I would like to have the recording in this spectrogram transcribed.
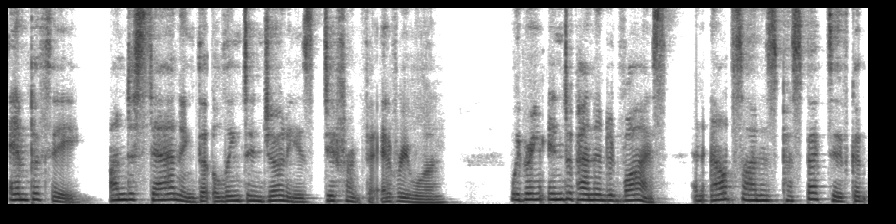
Empathy, understanding that the LinkedIn journey is different for everyone. We bring independent advice. An outsider's perspective can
